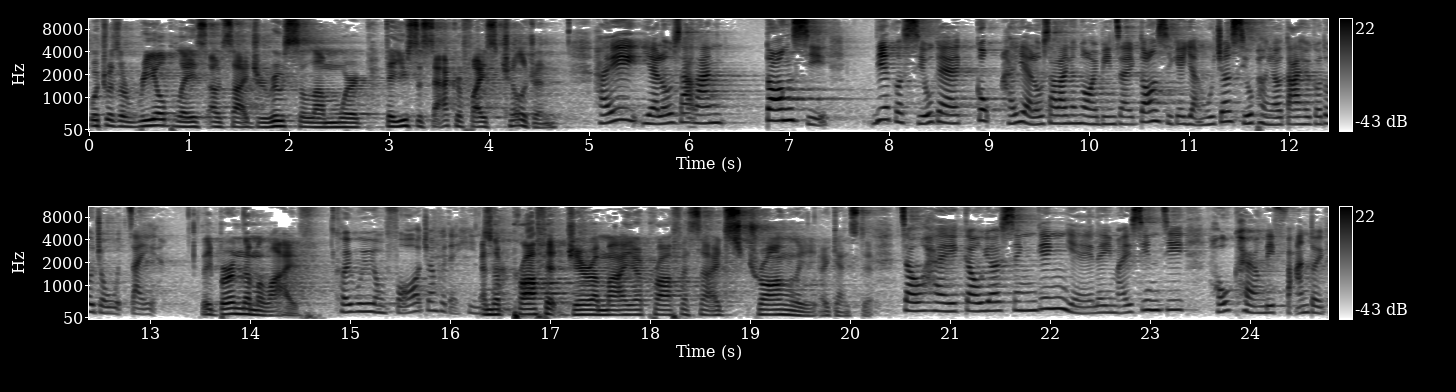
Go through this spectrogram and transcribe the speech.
which was a real place outside Jerusalem where they used to sacrifice children. 喺耶路撒冷当时呢一个小嘅谷喺耶路撒冷嘅外边，就系当时嘅人会将小朋友带去嗰度做活祭嘅。 They burned them alive. 佢会用火将佢哋献 And the 上。 prophet Jeremiah prophesied strongly against it. 就系旧约圣经耶利米先知好强烈反对嘅。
